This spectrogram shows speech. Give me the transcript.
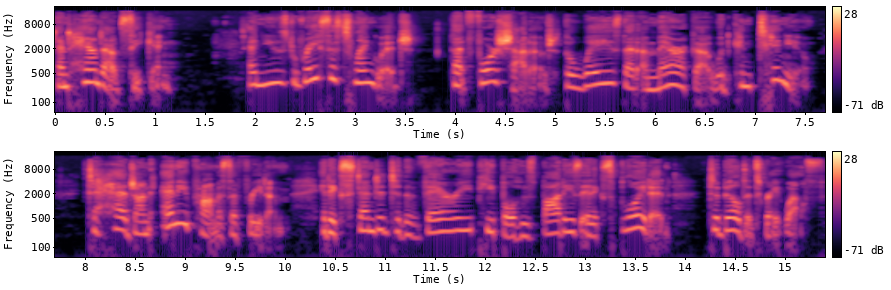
and handout seeking, and used racist language that foreshadowed the ways that America would continue to hedge on any promise of freedom it extended to the very people whose bodies it exploited to build its great wealth.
